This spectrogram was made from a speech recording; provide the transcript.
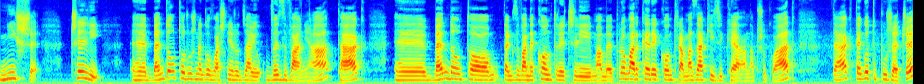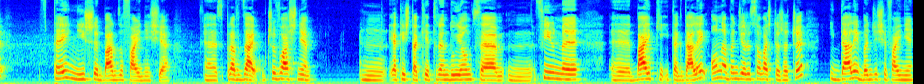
niszy, czyli y, będą to różnego właśnie rodzaju wyzwania, tak? Y, będą to tak zwane kontry, czyli mamy promarkery kontra mazaki z IKEA na przykład, tak? Tego typu rzeczy w tej niszy bardzo fajnie się e, sprawdzają. Czy właśnie mm, jakieś takie trendujące mm, filmy, e, bajki i tak dalej, ona będzie rysować te rzeczy i dalej będzie się fajnie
